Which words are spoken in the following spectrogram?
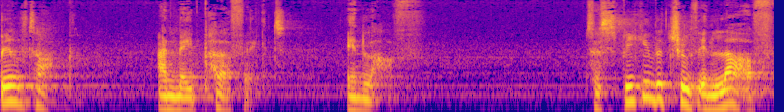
built up and made perfect in love. So, speaking the truth in love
